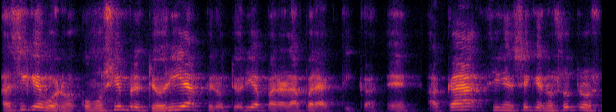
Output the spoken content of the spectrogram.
Así que bueno, como siempre teoría, pero teoría para la práctica. ¿eh? Acá fíjense que nosotros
